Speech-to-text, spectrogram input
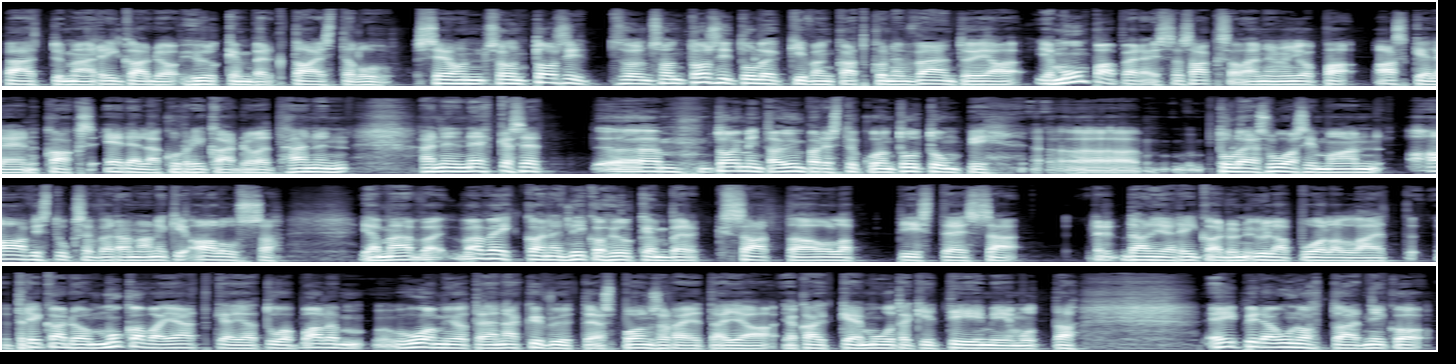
päättymään Ricardo Hülkenberg-taistelu. Se on, se on, tosi, se on, se on tosi tulekiven katkonen vääntö ja, ja mun papereissa saksalainen on jopa askeleen kaksi edellä kuin Ricardo. Että hänen, hänen ehkä se ö, toimintaympäristö, kun on tutumpi, ö, tulee suosimaan aavistuksen verran ainakin alussa. Ja mä, mä veikkaan, että Nico Hülkenberg saattaa olla pisteissä Daniel Ricardon yläpuolella. Että, että Ricardo on mukava jätkä ja tuo paljon huomiota ja näkyvyyttä ja sponsoreita ja, ja kaikkea muutakin tiimiä, mutta ei pidä unohtaa, että Niko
